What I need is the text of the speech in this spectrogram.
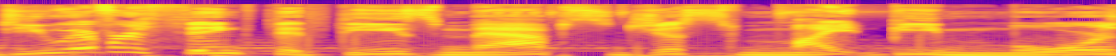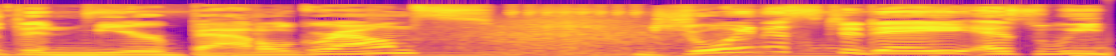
Do you ever think that these maps just might be more than mere battlegrounds? Join us today as we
